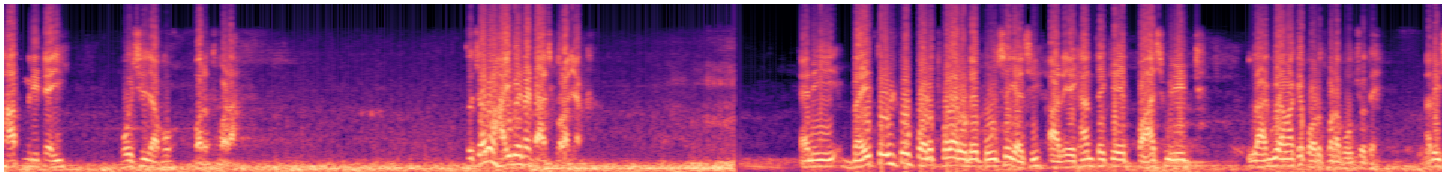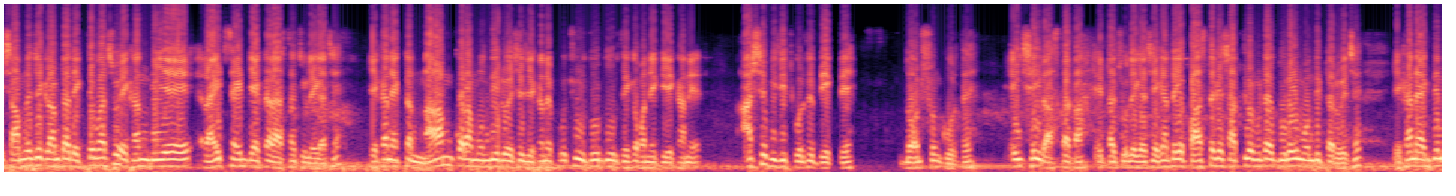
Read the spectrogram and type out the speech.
সাত মিনিটেই পৌঁছে যাব ভরতপাড়া। তো চলো হাইওয়েটা টাচ করা যাক। এনি বেতুল টু পরতপাড়া রোডে পৌঁছে গেছি, আর এখান থেকে পাঁচ মিনিট লাগবে আমাকে পরতপাড়া পৌঁছতে। আর এই সামনে যে গ্রামটা দেখতে পাচ্ছ এখান দিয়ে রাইট সাইড দিয়ে একটা রাস্তা চলে গেছে। এখানে একটা নাম করা মন্দির রয়েছে, যেখানে প্রচুর দূর দূর থেকে অনেকে এখানে আসে ভিজিট করতে দেখতে। দর্শন করতে। এই সেই রাস্তাটা, এটা চলে গেছে। এখান থেকে পাঁচ থেকে সাত কিলোমিটার দূরেই মন্দিরটা রয়েছে। এখানে একদিন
